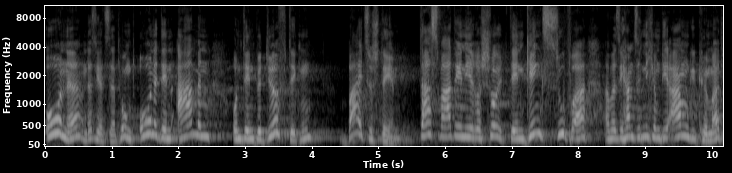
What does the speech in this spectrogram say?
ohne, und das ist jetzt der Punkt, ohne den Armen und den Bedürftigen beizustehen. Das war denen ihre Schuld. Denen ging es super, aber sie haben sich nicht um die Armen gekümmert.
